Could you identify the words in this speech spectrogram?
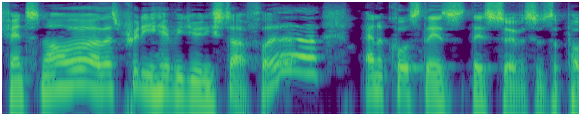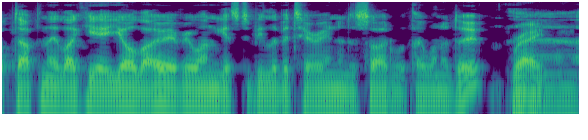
Fentanyl, oh, that's pretty heavy duty stuff. Like, ah. And of course, there's there's services that popped up, and they're like, yeah, YOLO, everyone gets to be libertarian and decide what they want to do. Right. Uh,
